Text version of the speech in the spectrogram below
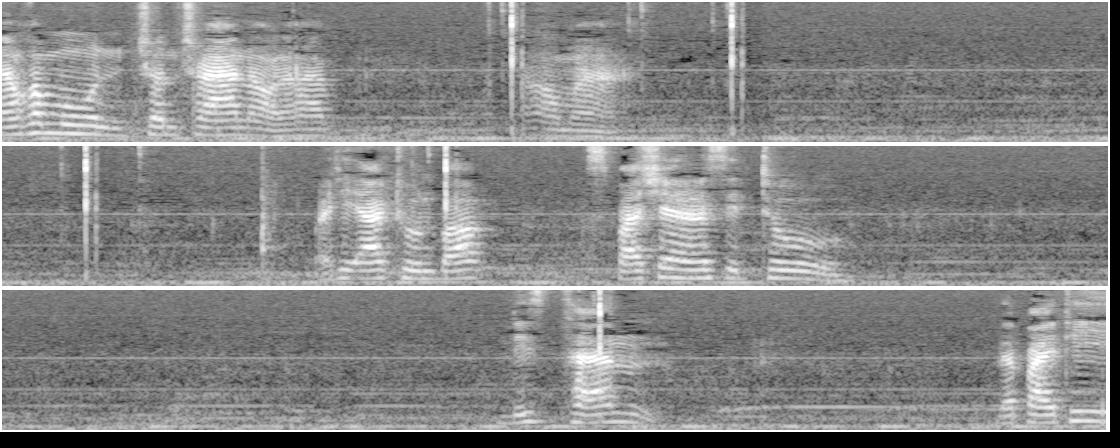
นำข้อมูลชนทรานออกนะครับ เอาออกมา ไปที่ Arc Toolbox Spatial Analysis Tool Distance และไปที่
